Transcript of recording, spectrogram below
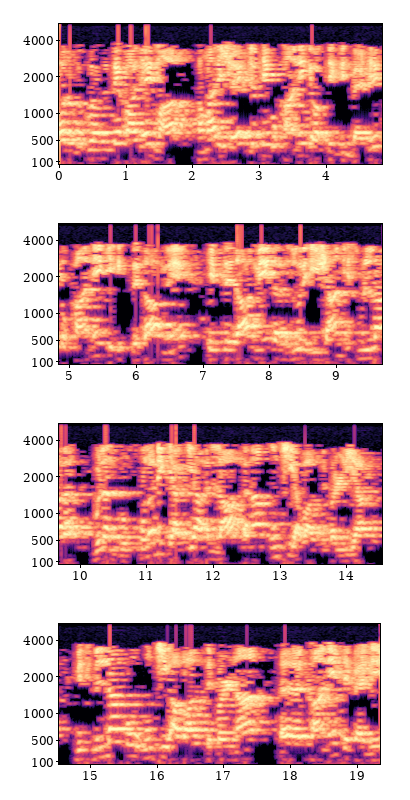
اور حضرت خواجہ ماں ہمارے شہر جو تھے، وہ کھانے کے وقت ایک دن بیٹھے۔ تو کھانے کی ابتدا میں ابتدا میں حضور ایشان اسم اللہ بلند انہوں نے کیا کیا؟ اللہ کا نام اونچی آواز سے پڑھ لیا۔ بسم اللہ کو اونچی آواز سے پڑھنا کھانے سے پہلے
